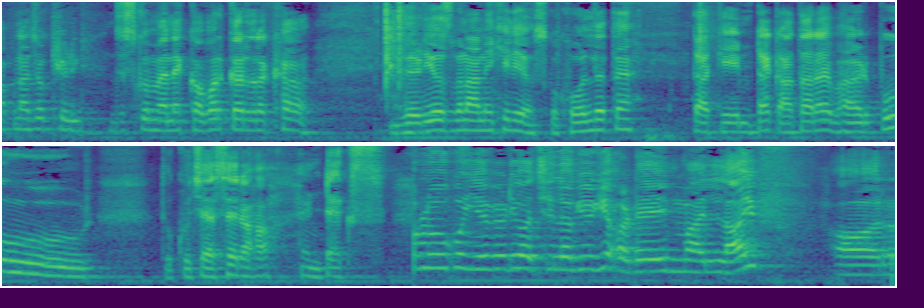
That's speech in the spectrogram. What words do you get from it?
अपना जो खिड़की जिसको मैंने कवर कर रखा वीडियोस बनाने के लिए, उसको खोल देते हैं, ताकि इंटेक आता रहे भरपूर। तो कुछ ऐसे रहा इंटेक्स आप लोगों को ये वीडियो अच्छी लगी होगी a day in my life और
